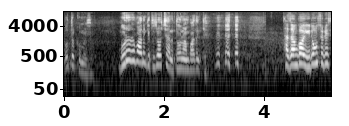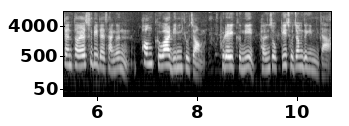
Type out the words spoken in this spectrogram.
어떨 거면서. 무료로 받는 게더 좋지 않아. 돈 안 받은 게. 자전거 이동수리센터의 수리 대상은 펑크와 림 교정, 브레이크 및 변속기 조정 등입니다.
